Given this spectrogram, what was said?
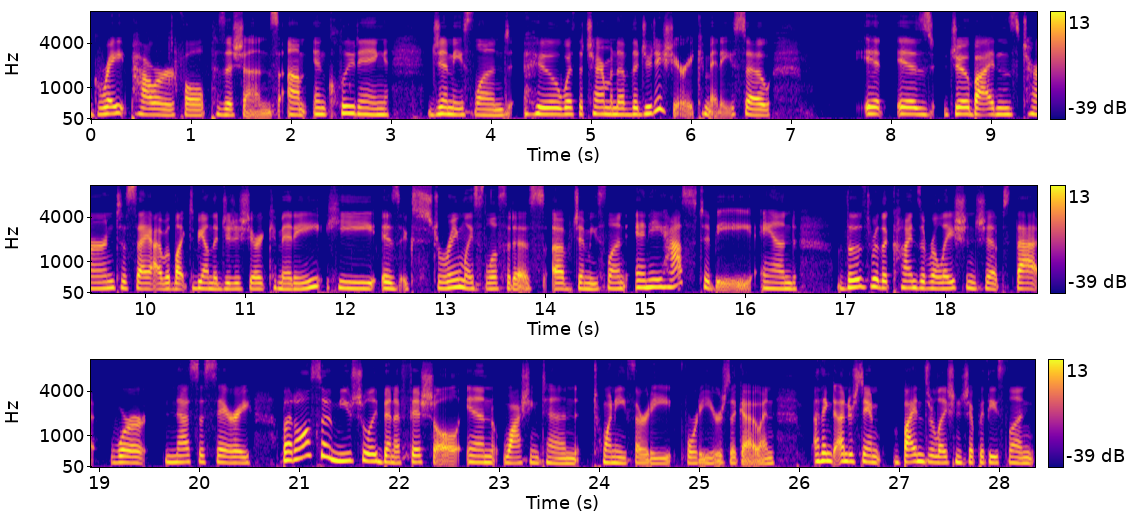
great, powerful positions, um, including Jim Eastland, who was the chairman of the Judiciary Committee. So it is Joe Biden's turn to say, I would like to be on the Judiciary Committee. He is extremely solicitous of Jim Eastland, and he has to be. And those were the kinds of relationships that were necessary, but also mutually beneficial in Washington 20, 30, 40 years ago. And I think to understand Biden's relationship with Eastland,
